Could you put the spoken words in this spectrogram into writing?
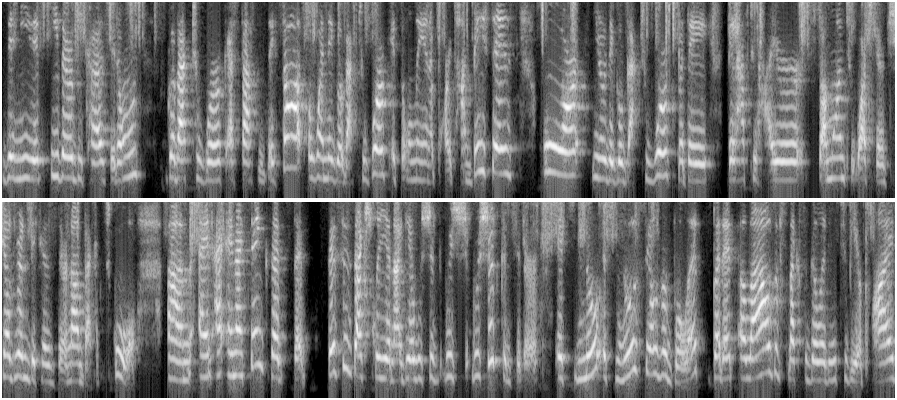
they need it either because they don't go back to work as fast as they thought or when they go back to work it's only in a part-time basis or you know they go back to work but they they have to hire someone to watch their children because they're not back at school. Um, and and i think that that this is actually an idea we should we, sh- we should consider. It's no it's no silver bullet but it allows a flexibility to be applied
